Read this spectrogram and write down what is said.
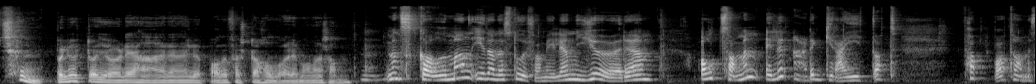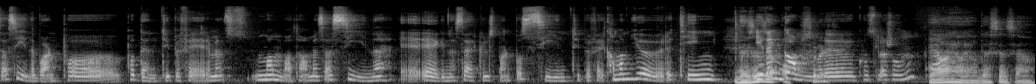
Kjempelurt å gjøre det her i løpet av det første halvåret man er sammen. Men skal man i denne storfamilien gjøre alt sammen, eller er det greit at pappa tar med seg sine barn på, på den type ferie, mens mamma tar med seg sine egne sterkulsbarn på sin type ferie? Kan man gjøre ting i den gamle konstellasjonen? Ja, ja, ja, det syns jeg.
